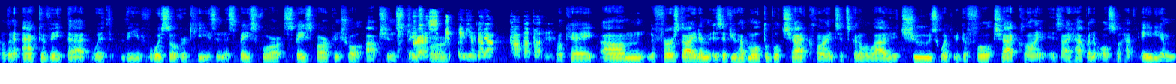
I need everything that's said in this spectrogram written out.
I'm going to activate that with the voiceover keys in the space for spacebar, control option Press spacebar. Adium dot app pop up button. Okay, um, the first item is if you have multiple chat clients, it's going to allow you to choose what your default chat client is. I happen to also have Adium,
